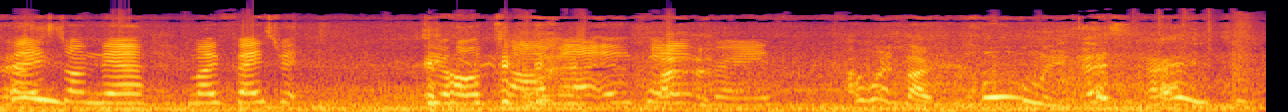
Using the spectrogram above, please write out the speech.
face on there. My face went the whole time and I couldn't breathe. I went like, holy S8!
